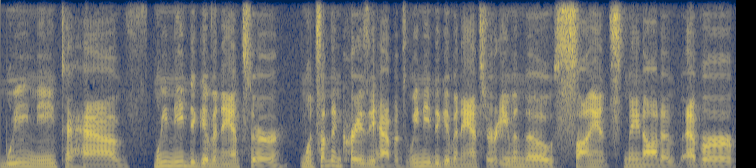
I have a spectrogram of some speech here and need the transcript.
we need to have we need to give an answer. When something crazy happens we need to give an answer even though science may not have ever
